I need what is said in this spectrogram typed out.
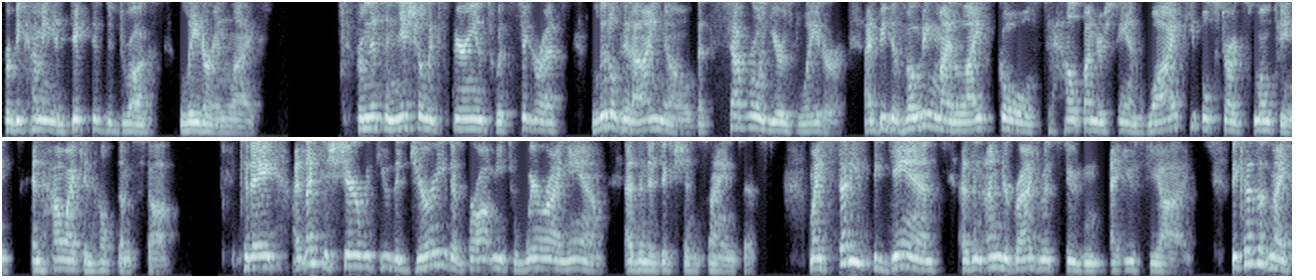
for becoming addicted to drugs later in life. From this initial experience with cigarettes, little did I know that several years later, I'd be devoting my life goals to help understand why people start smoking and how I can help them stop. Today, I'd like to share with you the journey that brought me to where I am as an addiction scientist. My studies began as an undergraduate student at UCI. Because of my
